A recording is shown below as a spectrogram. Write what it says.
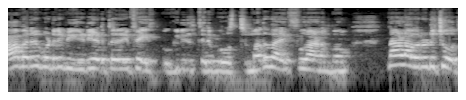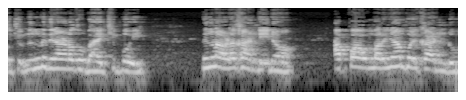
അവരുടെ കൂടെ ഒരു വീഡിയോ എടുത്ത് ഫേസ്ബുക്കിൽ ഇൻസ്റ്റയിൽ പോസ്റ്റും അത് വൈഫ് കാണുമ്പോൾ നാളെ അവരോട് ചോദിക്കും നിങ്ങൾ ഇതിനാണോ ദുബായിക്ക് പോയി? നിങ്ങൾ അവിടെ കണ്ടീനോ? അപ്പോൾ അവൻ പറഞ്ഞു ഞാൻ പോയി കണ്ടു.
